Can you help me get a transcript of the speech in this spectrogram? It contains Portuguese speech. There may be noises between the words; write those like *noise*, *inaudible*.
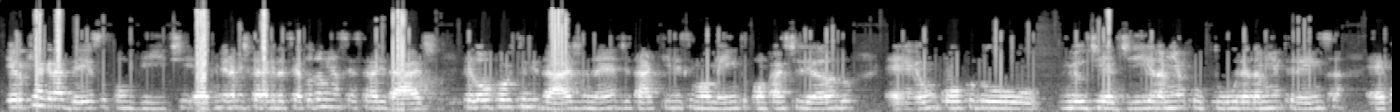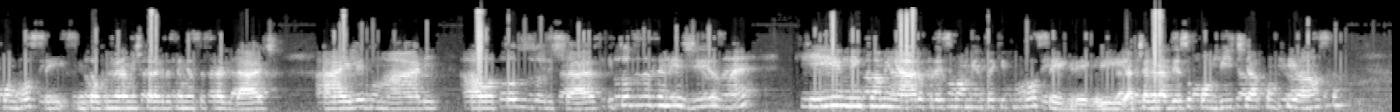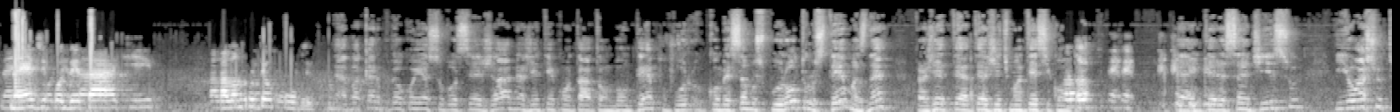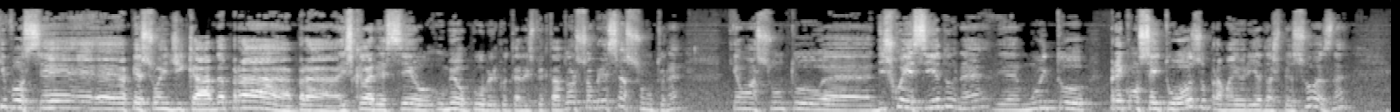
Eu que agradeço o convite. É, primeiramente, quero agradecer a toda a minha ancestralidade pela oportunidade né, de estar aqui nesse momento compartilhando é, um pouco do meu dia a dia, da minha cultura, da minha crença é, com vocês. Então, primeiramente, quero agradecer a minha ancestralidade, a Mari, a todos os orixás e todas as energias né, que me encaminharam para esse momento aqui com você, Grego. E te agradeço o convite e a confiança né, de poder estar aqui falando com o teu público. É bacana porque eu conheço você já, né? A gente tem contato há um bom tempo. Por, começamos por outros temas, né? Para gente até a gente manter esse contato. É interessante isso. E eu acho que você é, é a pessoa indicada para esclarecer o, o, meu público telespectador sobre esse assunto, né? Que é um assunto é, desconhecido, né? É muito preconceituoso para a maioria das pessoas, né?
